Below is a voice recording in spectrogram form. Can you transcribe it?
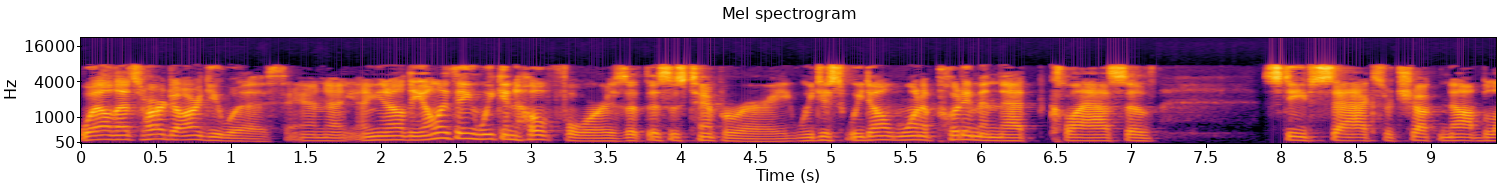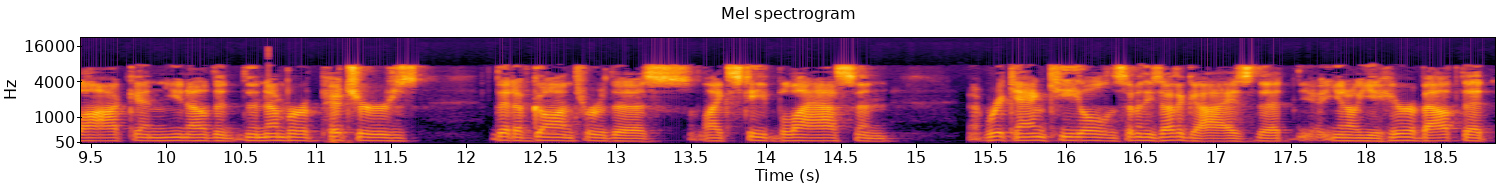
Well, that's hard to argue with, and uh, you know the only thing we can hope for is that this is temporary. We just we don't want to put him in that class of Steve Sax or Chuck Knoblauch, and you know the the number of pitchers that have gone through this, like Steve Blass and Rick Ankiel and some of these other guys that you know you hear about that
